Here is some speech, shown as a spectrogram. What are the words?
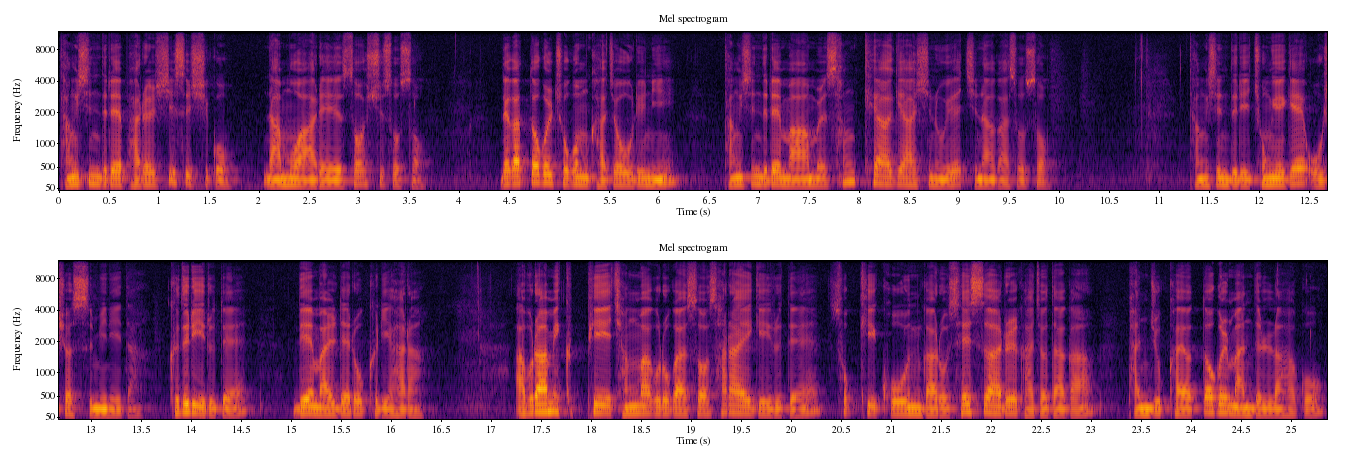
당신들의 발을 씻으시고 나무 아래에서 쉬소서 내가 떡을 조금 가져오리니 당신들의 마음을 상쾌하게 하신 후에 지나가소서. 당신들이 종에게 오셨음이니다 그들이 이르되 내 말대로 그리하라. 아브라함이 급히 장막으로 가서 사라에게 이르되 속히 고운 가루 세스알을 가져다가 반죽하여 떡을 만들라 하고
